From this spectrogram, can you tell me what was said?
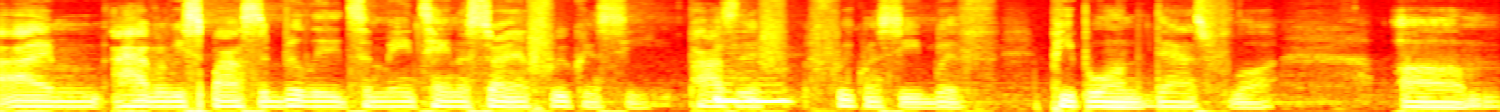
I'm I have a responsibility to maintain a certain frequency, positive f- frequency with people on the dance floor, um,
